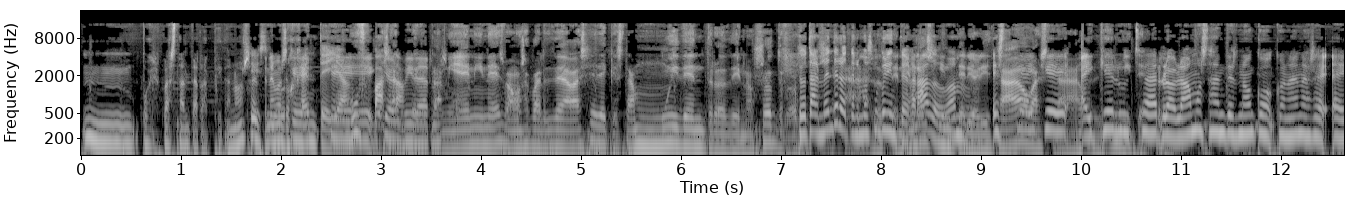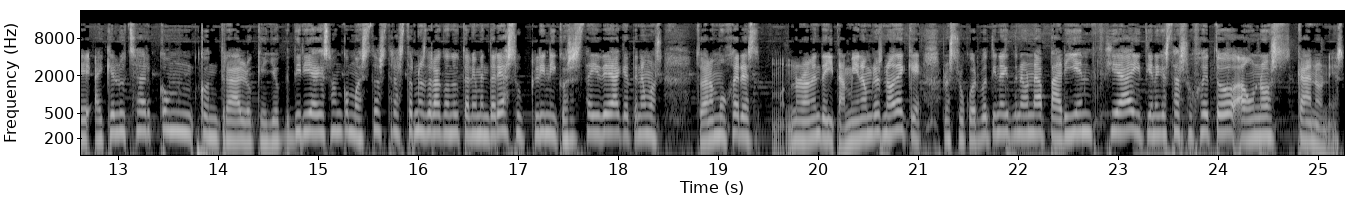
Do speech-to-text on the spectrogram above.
mm, pues bastante rápido. ¿no? O sea, Sí, sí, tenemos que- urgente ya. que, Uf, que basta. Pero olvidarnos. también, Inés, vamos a partir de la base de que está muy dentro de nosotros. Totalmente, lo tenemos súper integrado. tenemos vamos. interiorizado Es que hay que, hasta hay el que límite. luchar, lo hablábamos antes ¿no? con, con Ana, o sea, hay, hay que luchar con- contra lo que yo diría que son como estos trastornos de la conducta alimentaria subclínicos, esta idea que tenemos todas las mujeres normalmente y también hombres, ¿no? de que nuestro cuerpo tiene que tener una apariencia y tiene que estar sujeto a unos cánones.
